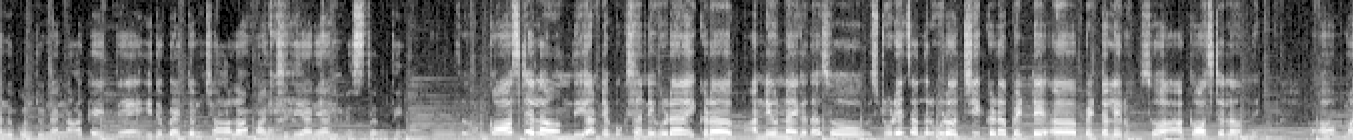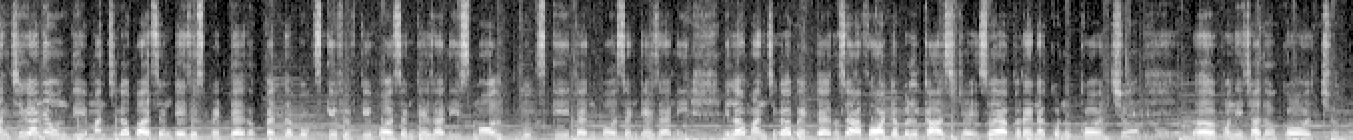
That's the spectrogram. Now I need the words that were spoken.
అనుకుంటున్నాను నాకైతే ఇది పెట్టడం చాలా మంచిది అని అనిపిస్తుంది. సో కాస్ట్ ఎలా ఉంది? అంటే బుక్స్ అన్ని కూడా ఇక్కడ అన్నీ ఉన్నాయి కదా. సో స్టూడెంట్స్ అందరు కూడా వచ్చి ఇక్కడ పెట్టే పెట్టలేరు. సో ఆ కాస్ట్ ఎలా ఉంది? మంచిగానే ఉంది. మంచిగా పర్సంటేజెస్ పెట్టారు. పెద్ద బుక్స్కి ఫిఫ్టీ పర్సెంటేజ్ అని స్మాల్ బుక్స్కి టెన్ పర్సెంటేజ్ అని ఇలా మంచిగా పెట్టారు. సో అఫోర్డబుల్ కాస్టే సో ఎవరైనా కొనుక్కోవచ్చు కొని చదువుకోవచ్చు.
